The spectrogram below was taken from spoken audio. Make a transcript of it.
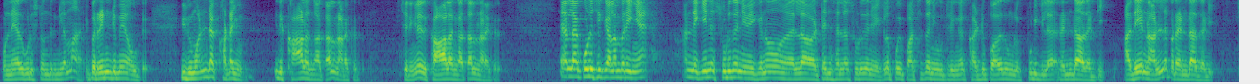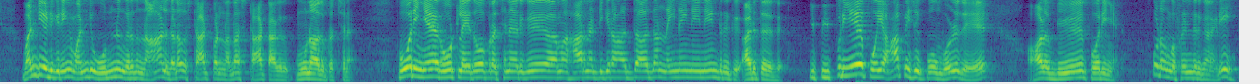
ஒன்று நேரம் குடிச்சிட்டு வந்துருக்கலாமா இப்போ ரெண்டுமே அவுட்டு. இது மண்டை கடையும். இது காலங்காத்தால் நடக்குது. சரிங்களா? இது காலங்காத்தால் நடக்குது. எல்லாம் குளிச்சு கிளம்புறீங்க. அன்றைக்கி என்ன சுடுதண்ணி வைக்கணும்? எல்லா டென்ஷன்லாம் சுடுதண்ணி வைக்கல. போய் பச்சை தண்ணி ஊற்றுறீங்க கடுப்பாவது உங்களுக்கு பிடிக்கல. ரெண்டாவது அடி. அதே நாளில் இப்போ ரெண்டாவது அடி. வண்டி எடுக்கிறீங்க. வண்டி ஒன்றுங்கிறது நாலு தடவை ஸ்டார்ட் பண்ணால் தான் ஸ்டார்ட் ஆகுது. மூணாவது பிரச்சனை. போறீங்க ரோட்டில் ஏதோ பிரச்சனை இருக்குது அவன் ஹார்ன் அடிக்கிறான் அது அதான் நை நை நைன் இருக்குது அடுத்தது இப்போ இப்படியே போய் ஆஃபீஸுக்கு போகும்பொழுது ஆள் அப்படியே போறீங்க. கூட உங்கள் ஃப்ரெண்ட் இருக்காங்க டேய்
